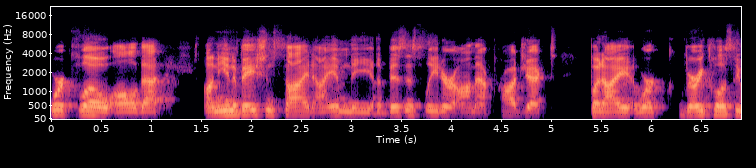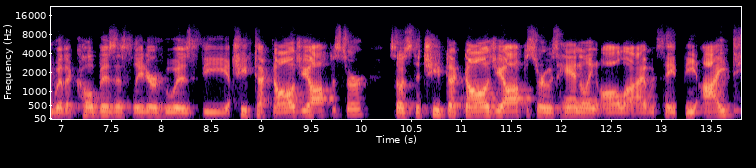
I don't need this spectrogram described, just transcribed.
workflow, all of that. On the innovation side, I am the, the business leader on that project but I work very closely with a co-business leader who is the chief technology officer. So it's the chief technology officer who's handling all, I would say, the IT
